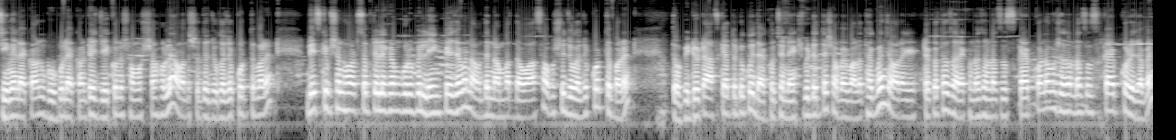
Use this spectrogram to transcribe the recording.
জিমেল অ্যাকাউন্ট গুগল অ্যাকাউন্টে যে কোনো সমস্যা হলে আমাদের সাথে যোগাযোগ করতে পারেন। ডিসক্রিপশন হোয়াটসঅ্যাপ টেলিগ্রাম গ্রুপের লিঙ্ক পেয়ে যাবেন। আমাদের নাম্বার দেওয়া আছে, অবশ্যই যোগাযোগ করতে পারেন। তো ভিডিওটা আজকে এতটুকুই। দেখো হচ্ছে নেক্সট ভিডিওতে সবাই ভালো থাকবেন। যাওয়ার আগে একটা কথা যারা এখনও চ্যানেলটা সাবস্ক্রাইব করেন অবশ্যই চ্যানেলটা সাবস্ক্রাইব করে যাবেন।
